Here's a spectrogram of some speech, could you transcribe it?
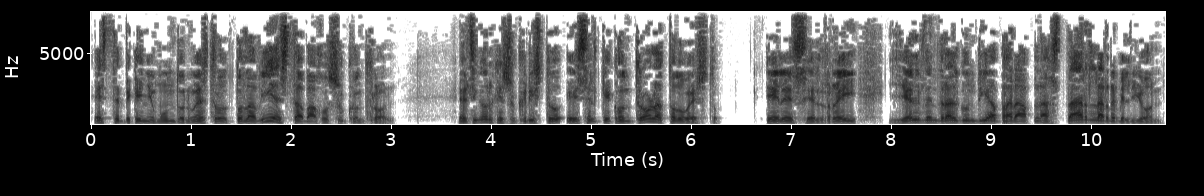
Este pequeño mundo nuestro todavía está bajo su control. El Señor Jesucristo es el que controla todo esto. Él es el Rey y Él vendrá algún día para aplastar la rebelión,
